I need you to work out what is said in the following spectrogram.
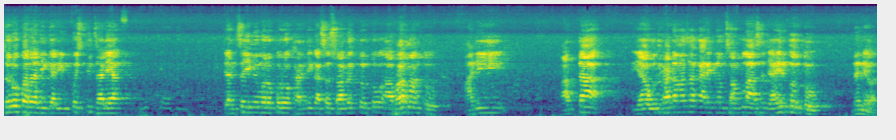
सर्व पदाधिकारी उपस्थित झाल्या. त्यांचंही मी मनपूर्वक हार्दिक असं स्वागत करतो आभार मानतो. आणि आता या उद्घाटनाचा कार्यक्रम संपला असं जाहीर करतो. धन्यवाद.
